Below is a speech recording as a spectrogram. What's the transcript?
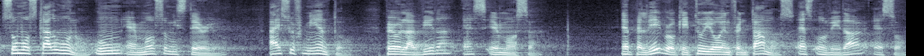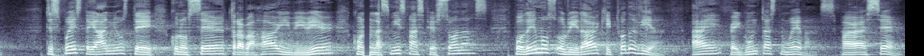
somos cada uno un hermoso misterio. Hay sufrimiento, pero la vida es hermosa. El peligro que tú y yo enfrentamos es olvidar eso. Después de años de conocer, trabajar y vivir con las mismas personas, podemos olvidar que todavía hay preguntas nuevas para hacer,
